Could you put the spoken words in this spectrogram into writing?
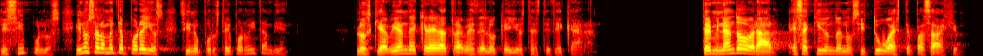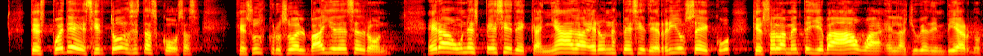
discípulos. Y no solamente por ellos, sino por usted y por mí también. Los que habían de creer a través de lo que ellos testificaran. Terminando de orar, es aquí donde nos sitúa este pasaje. Después de decir todas estas cosas, Jesús cruzó el valle de Cedrón. Era una especie de cañada, era una especie de río seco que solamente lleva agua en las lluvias de invierno,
